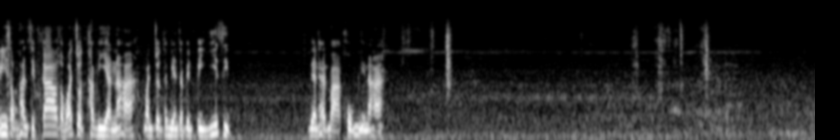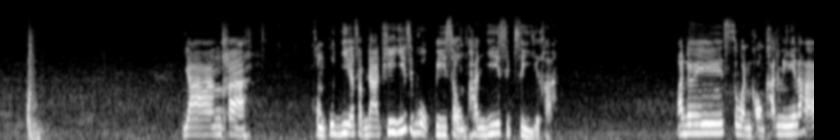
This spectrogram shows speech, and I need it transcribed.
ปี 2019 แต่ว่าจดทะเบียนนะคะ วันจดทะเบียนจะเป็นปี 20 เดือนธันวาคมนี้นะคะยางค่ะ ของกุดเยียสัปดาห์ที่ 26 ปี 2024 ค่ะ มาโดยส่วนของคันนี้นะคะ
